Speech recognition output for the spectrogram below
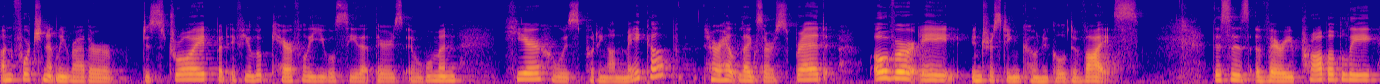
unfortunately rather destroyed, but if you look carefully, you will see that there's a woman here who is putting on makeup. Her legs are spread, over a interesting conical device. This is a very probably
